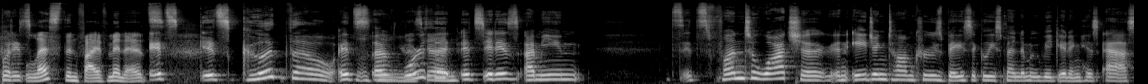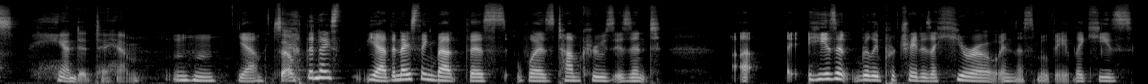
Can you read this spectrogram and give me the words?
But it's- less than five minutes. It's it's good though. It's uh, is worth it. It's it is. I mean, it's it's fun to watch a, an aging Tom Cruise basically spend a movie getting his ass handed to him. yeah. So The nice, yeah, the nice thing about this was Tom Cruise isn't, uh, he isn't really portrayed as a hero in this movie. Like he's,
